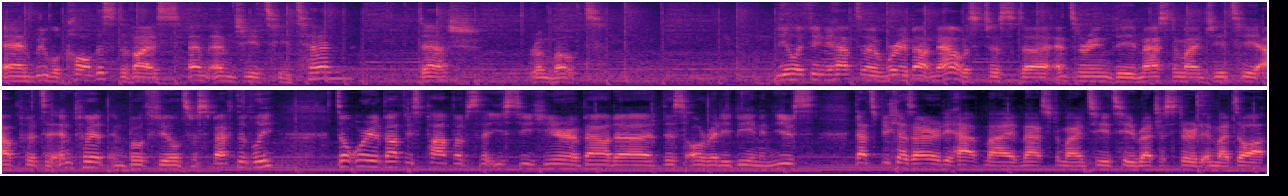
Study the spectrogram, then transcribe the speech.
and we will call this device MMGT10-remote. The only thing you have to worry about now is just uh, entering the Mastermind GT output to input in both fields respectively. Don't worry about these pop-ups that you see here about uh, this already being in use. That's because I already have my Mastermind GT registered in my DAW.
